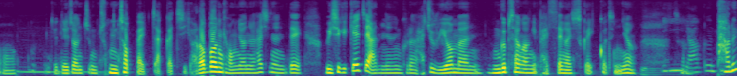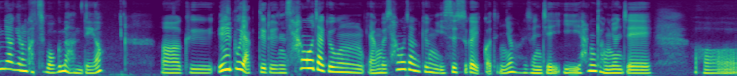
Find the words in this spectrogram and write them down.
어, 음. 이제 뇌전증 중첩 발작 같이 여러 번 경련을 하시는데 의식이 깨지 않는 그런 아주 위험한 응급 상황이 발생할 수가 있거든요. 음. 이 약은 다른 약이랑 같이 먹으면 안 돼요? 어, 그 일부 약들은 상호작용, 약물 상호작용이 있을 수가 있거든요. 그래서 이제 이 한 경련제 어,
